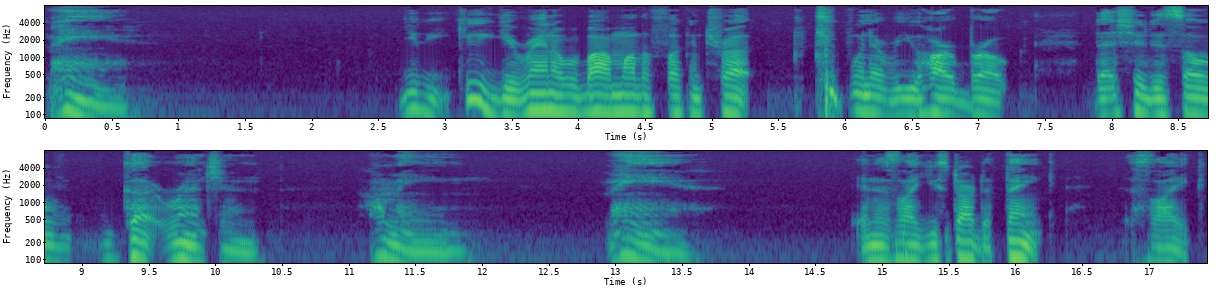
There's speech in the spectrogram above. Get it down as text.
man, you you get ran over by a motherfucking truck whenever you heart broke. That shit is so gut wrenching. I mean, man. And it's like you start to think, it's like,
